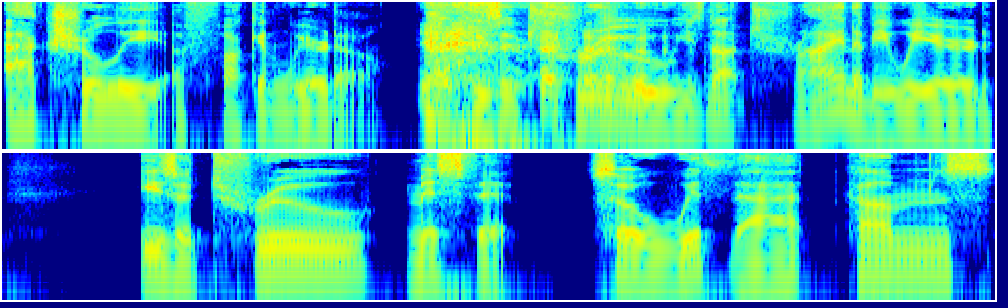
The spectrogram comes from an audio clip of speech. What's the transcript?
actually a fucking weirdo. Yeah. Like he's a true. he's not trying to be weird. He's a true misfit. So with that comes,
